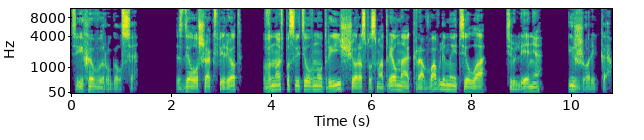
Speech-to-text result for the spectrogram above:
Тихо выругался. Сделал шаг вперед, вновь посветил внутрь и еще раз посмотрел на окровавленные тела тюленя и Жорика.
